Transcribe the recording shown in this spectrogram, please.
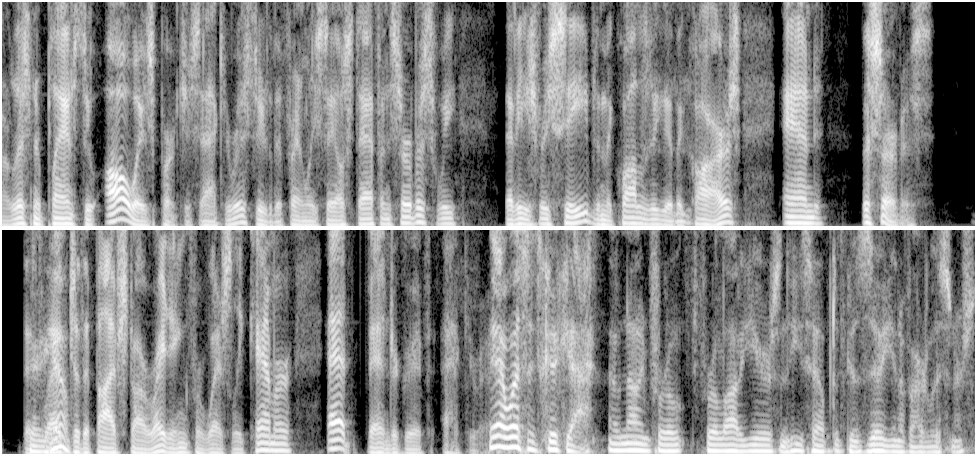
our listener plans to always purchase Acuras due to the friendly sales staff and service we that he's received and the quality of the cars. And the service that led go. to the five star rating for Wesley Kammer at Vandergriff Acura. Yeah, Wesley's a good guy. I've known him for for a lot of years, and he's helped a gazillion of our listeners.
